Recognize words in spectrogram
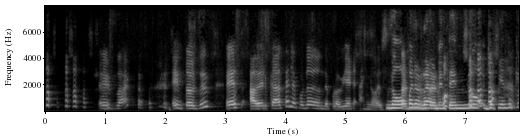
Exacto. Entonces, es a ver cada teléfono de dónde proviene. Ay, no, eso No, pero realmente no. Yo pienso que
